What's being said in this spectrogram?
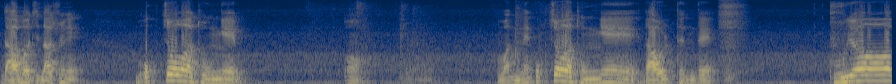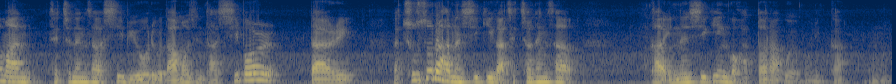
나머지 나중에 옥저와 동해 어 맞네 옥저와 동해 나올 텐데 부여만 제천 행사가 12월이고 나머지는 다 10월 달이 그러니까 추수를 하는 시기가 제천 행사가 있는 시기인 것 같더라고요 보니까 음.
